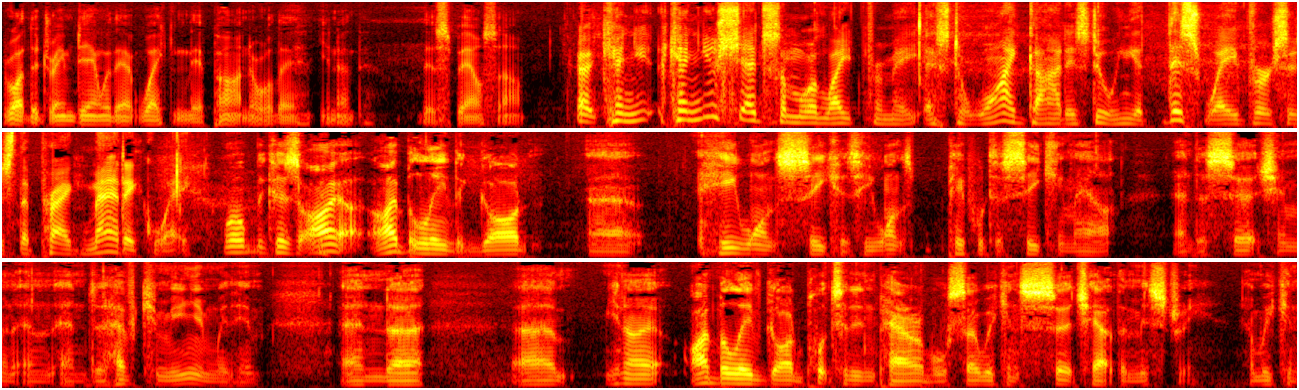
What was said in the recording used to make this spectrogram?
write the dream down without waking their partner or their you know their spouse up. Uh, can you can you shed some more light for me as to why God is doing it this way versus the pragmatic way? Well, because I I believe that God uh, He wants seekers. He wants people to seek Him out and to search Him and, and, and to have communion with Him. And uh, um, you know, I believe God puts it in parables so we can search out the mystery and we can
